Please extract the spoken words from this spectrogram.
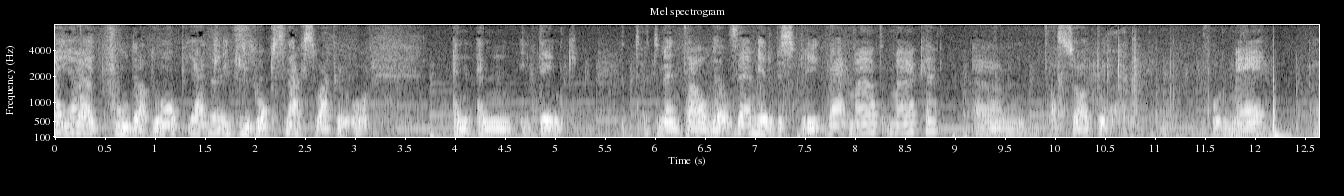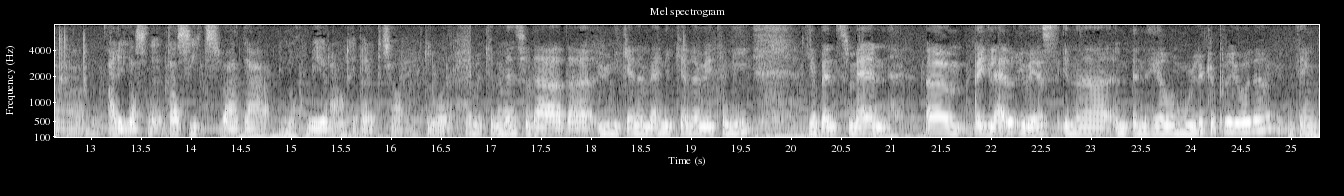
ah ja, ik voel dat ook. Ja, ik, ik lig ook s'nachts wakker. Oh. En, en ik denk, het mentaal welzijn meer bespreekbaar maken. Um, dat zou toch voor mij allee, dat, is, dat is iets waar daar nog meer aan gewerkt zou moeten worden. De mensen die, die u niet kennen, mij niet kennen, weten niet. Je bent mijn um, begeleider geweest in uh, een, een, hele moeilijke periode. Ik denk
